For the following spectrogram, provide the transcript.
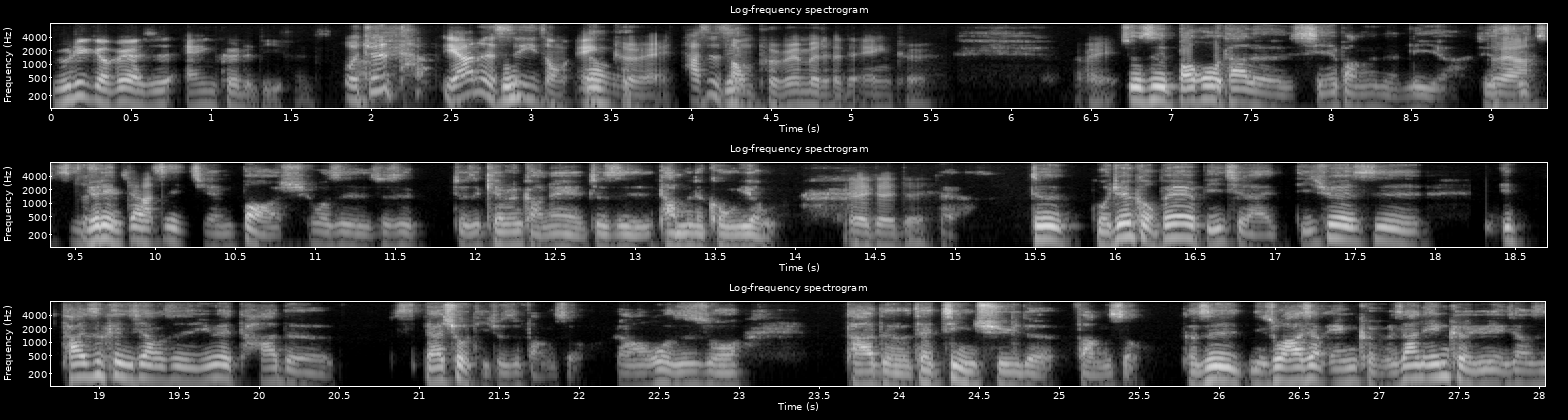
Rudy Gobert 是 anchor 的 defense，我觉得他 Giannis 是一种 anchor，哎、欸，他是从 perimeter 的 anchor，对，就是包括他的协防的能力啊，就是有点像是以前 Bosh 或是就是就是 Kevin Garnett，就是他们的功用。对对对，对啊，就是我觉得 Gobert 比起来，的确是一，他是更像是因为他的 specialty 就是防守，然后或者是说他的在禁区的防守。可是你说他像 anchor，可是他的 anchor 有点像是。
